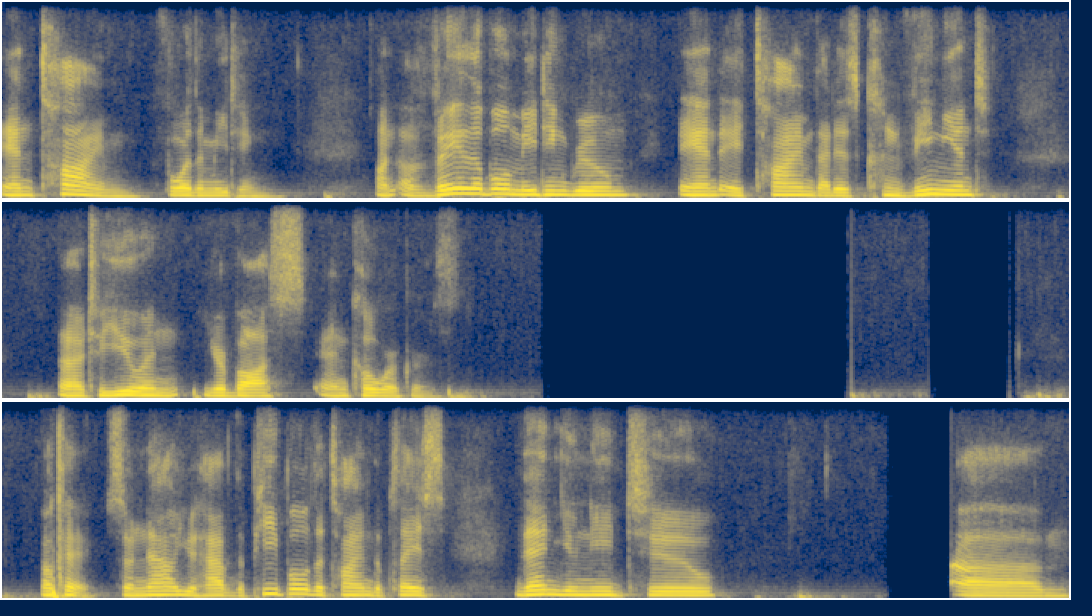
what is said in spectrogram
and time for the meeting an available meeting room, and a time that is convenient uh, to you and your boss and coworkers. Okay, so now you have the people, the time, the place. Then you need to um,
